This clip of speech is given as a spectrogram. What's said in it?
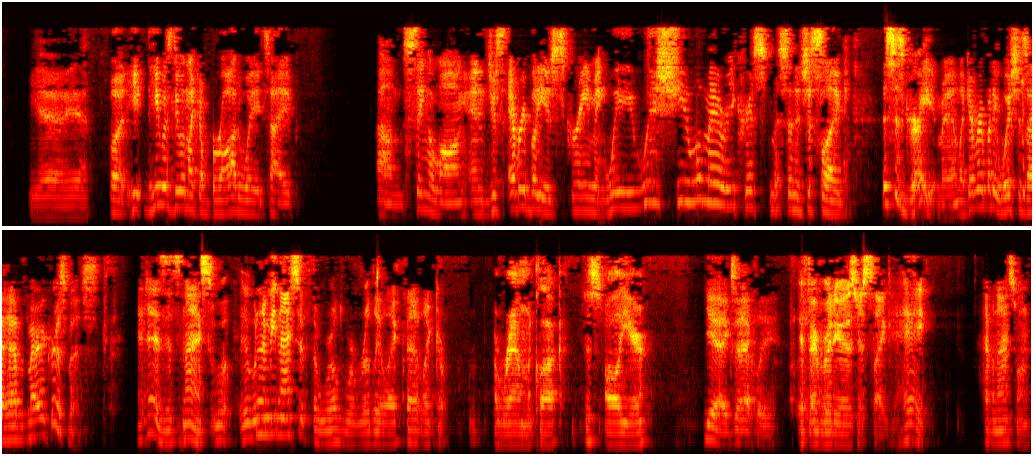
yeah, yeah. But he he was doing like a Broadway type um, sing along, and just everybody is screaming, "We wish you a Merry Christmas!" And it's just like, this is great, man. Like everybody wishes I have a Merry Christmas. It is. It's nice. It wouldn't it be nice if the world were really like that, like a, around the clock, just all year? Yeah, exactly. If everybody was just like, hey, have a nice one.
